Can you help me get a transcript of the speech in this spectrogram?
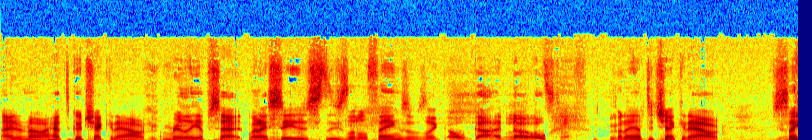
I don't know. I have to go check it out. I'm really upset when I see this, these little things. I was like, oh God, Oh, no! but I have to check it out. So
